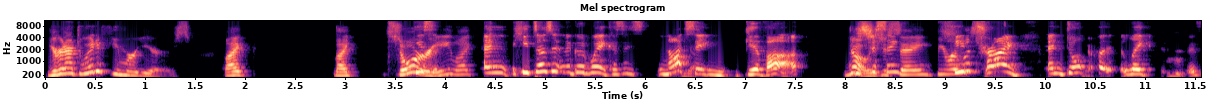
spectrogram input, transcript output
"You're going to have to wait a few more years." Like, like sorry, like and he does it in a good way because he's not Yeah. saying give up. no, he's he's just just saying, saying be Keep realistic. trying and don't Yeah. put like Mhm.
